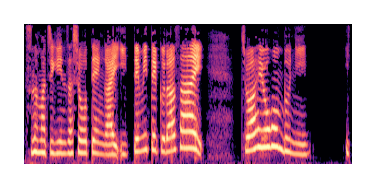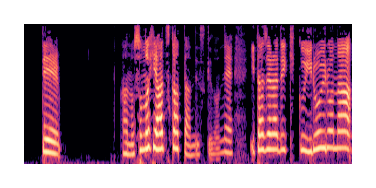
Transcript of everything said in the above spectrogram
砂町銀座商店街行ってみてください。チョアヘヨ本部に行って、あの、その日暑かったんですけどね、イタジェラで聞くいろいろな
